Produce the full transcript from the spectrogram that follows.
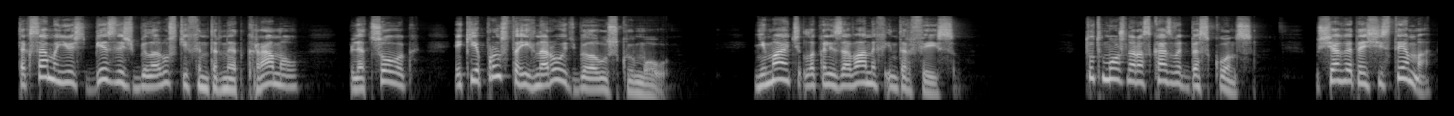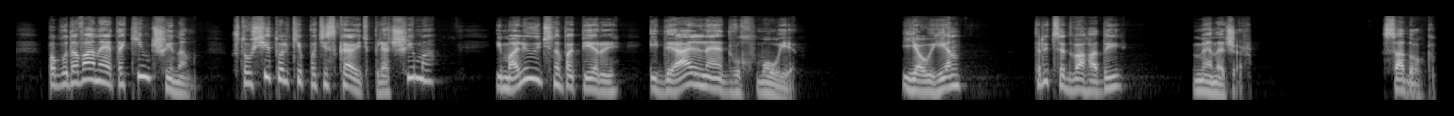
Таксама ёсць безліч беларускіх інтэрнэт-крамаў, пляцовак, якія проста ігнаруюць беларускую мову. Не маюць лакалізаваных інтэрфейсаў. Тут можна расказваць бясконца. Уся гэтая сістэма пабудаваная такім чынам, што ўсе толькі паціскаюць плячыма і малююць на паперы ідэальнае двухмоўе. Яўген 32 гады менеджер. Садок.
